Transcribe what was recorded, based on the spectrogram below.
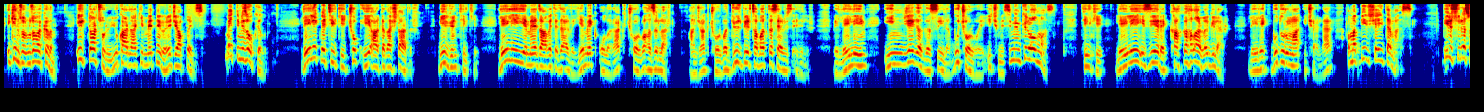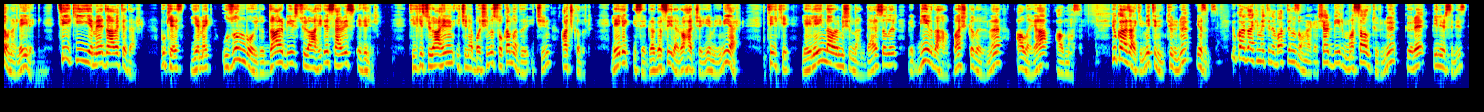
İkinci sorumuza bakalım. İlk dört soruyu yukarıdaki metne göre cevaplayınız. Metnimizi okuyalım. Leylek ve tilki çok iyi arkadaşlardır. Bir gün tilki Leyleği yemeğe davet eder ve yemek olarak çorba hazırlar. Ancak çorba düz bir tabakta servis edilir ve leyleğin ince gagasıyla bu çorbayı içmesi mümkün olmaz. Tilki leyleği izleyerek kahkahalarla güler. Leylek bu duruma içerler ama bir şey demez. Bir süre sonra leylek tilkiyi yemeğe davet eder. Bu kez yemek uzun boylu dar bir sürahide servis edilir. Tilki sürahinin içine başını sokamadığı için aç kalır. Leylek ise gagasıyla rahatça yemeğini yer. Tilki leyleğin davranışından ders alır ve bir daha başkalarını alaya almaz. Yukarıdaki metinin türünü yazınız. Yukarıdaki metine baktığınız zaman arkadaşlar bir masal türünü görebilirsiniz.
